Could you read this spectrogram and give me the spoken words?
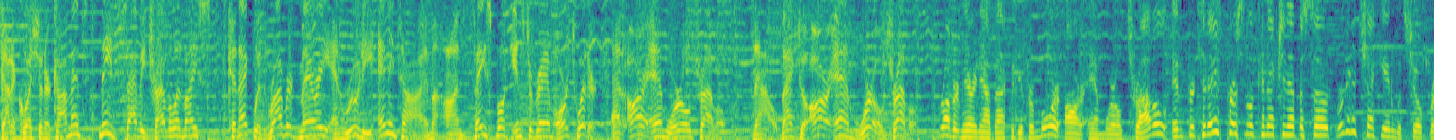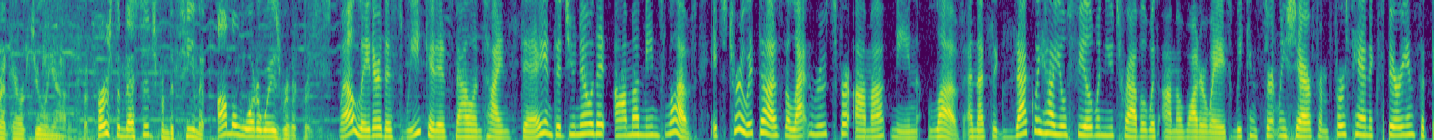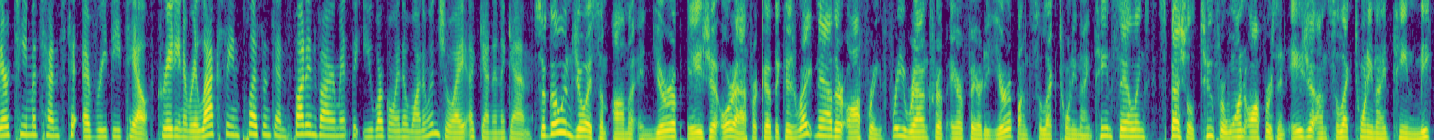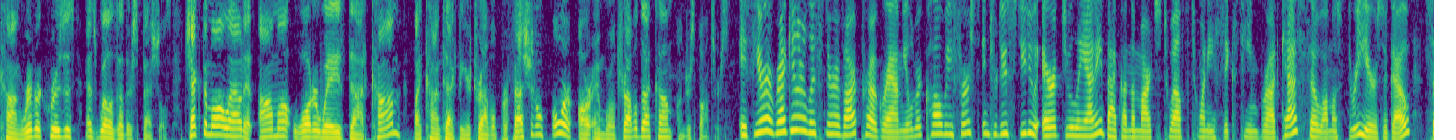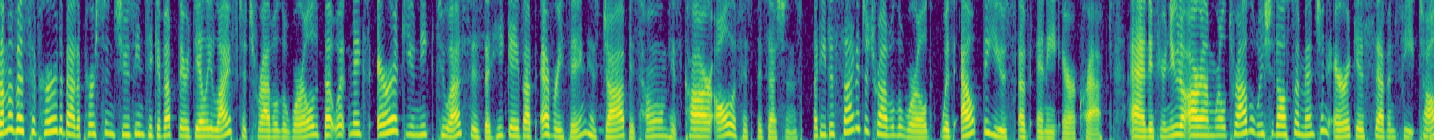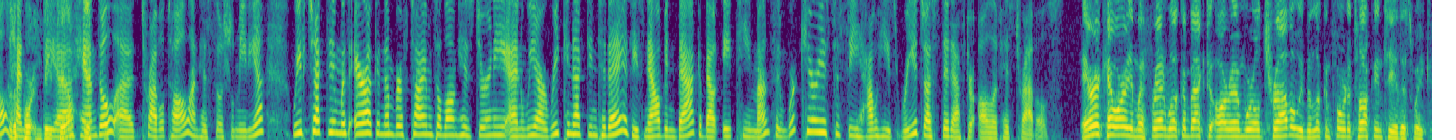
Got a question or comment? Need savvy travel advice? Connect with Robert, Mary, and Rudy anytime on Facebook, Instagram, or Twitter at RM World Travel. Now, back to RM World Travel. Robert Mary now back with you for more RM World Travel. And for today's Personal Connection episode, we're going to check in with show friend Eric Giuliani. But first, a message from the team at Ama Waterways River Cruises. Well, later this week it is Valentine's Day, and did you know that ama means love? It's true, it does. The Latin roots for ama mean love, and that's exactly how you'll feel when you travel with Ama Waterways. We can certainly share from firsthand experience that their team attends to every detail, creating a relaxing, pleasant, and fun environment that you are going to want to enjoy again and again. So go enjoy some AMA in Europe, Asia, or Africa because right now they're offering free round trip airfare to Europe on select 2019 sailings, special two for one offers in Asia on select 2019 Mekong River cruises, as well as other specials. Check them all out at amawaterways.com by contacting your travel professional or rmworldtravel.com under sponsors. If you're a regular listener of our program, you'll recall we first introduced you to Eric Giuliani back on the March 12th, 2016 broadcast, so almost three years ago. Some of us have heard about a person choosing to give up their daily life to travel the world, but what makes Eric unique to us is that he gave up everything his job, his home, his car, all of his possessions but he decided to travel the world without the use of any aircraft. And if you're new to RM World Travel, we should also mention Eric is seven feet tall, hence important the detail. uh, handle uh, Travel Tall on his social media. We've checked in with Eric a number of times along his journey, and we are reconnecting today as he's now been back about 18 months, and we're curious to see how he's readjusted after all of his travels. Eric, how are you, my friend? Welcome back to RM World Travel. We've been looking forward to talking to you this week.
